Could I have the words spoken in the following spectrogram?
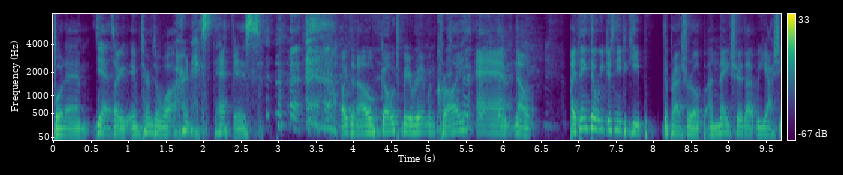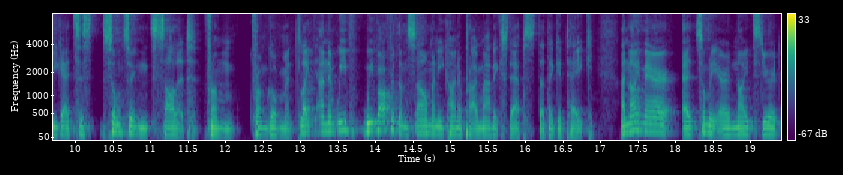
But um, yeah, sorry. In terms of what our next step is, I don't know. Go to my room and cry. Um, no, I think that we just need to keep the pressure up and make sure that we actually get to something solid from from government. Like, and we've we've offered them so many kind of pragmatic steps that they could take. A nightmare, uh, somebody or a night steward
